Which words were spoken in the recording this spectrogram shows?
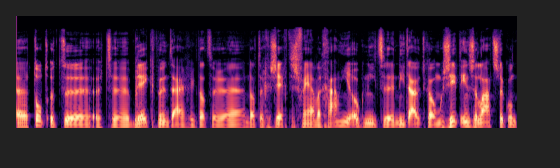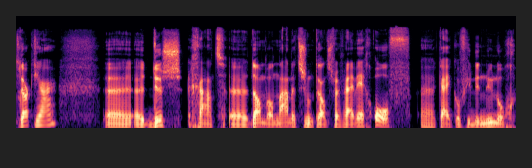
Uh, tot het, uh, het uh, breekpunt eigenlijk dat er, dat er gezegd is van ja, we gaan hier ook niet, niet uitkomen. Zit in zijn laatste contractjaar. dus gaat dan wel na dit seizoen transfervrij weg. Of kijken of je er nu nog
